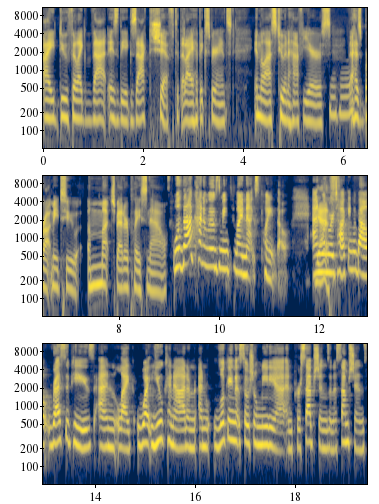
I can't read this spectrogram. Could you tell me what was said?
I do feel like that is the exact shift that I have experienced in the last two and a half years mm-hmm. that has brought me to a much better place now. Well, that kind of moves me to my next point, though. And yes. when we're talking about recipes and like what you can add and, and looking at social media and perceptions and assumptions,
